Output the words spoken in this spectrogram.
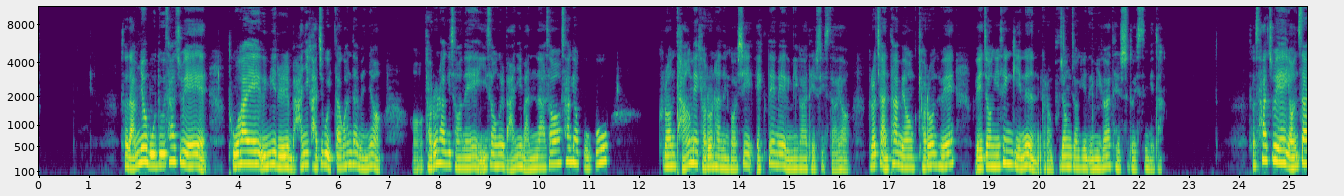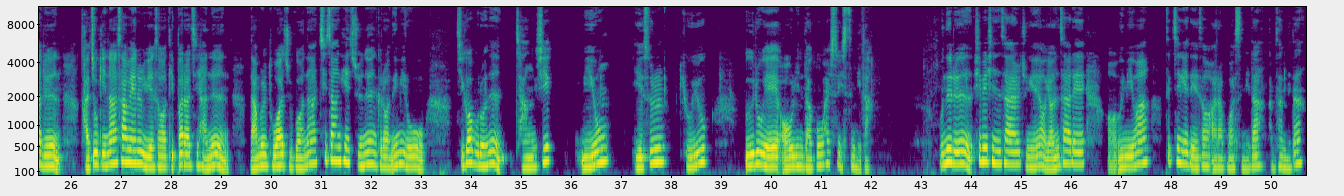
그래서 남녀 모두 사주에 도하의 의미를 많이 가지고 있다고 한다면요. 어, 결혼하기 전에 이성을 많이 만나서 사귀어보고 그런 다음에 결혼하는 것이 액땜의 의미가 될 수 있어요. 그렇지 않다면 결혼 후에 외정이 생기는 그런 부정적인 의미가 될 수도 있습니다. 사주의 연살은 가족이나 사회를 위해서 뒷바라지하는 남을 도와주거나 치장해주는 그런 의미로 직업으로는 장식, 미용, 예술, 교육, 의료에 어울린다고 할 수 있습니다. 오늘은 12신살 중에요. 연살의 어, 의미와 특징에 대해서 알아보았습니다. 감사합니다.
